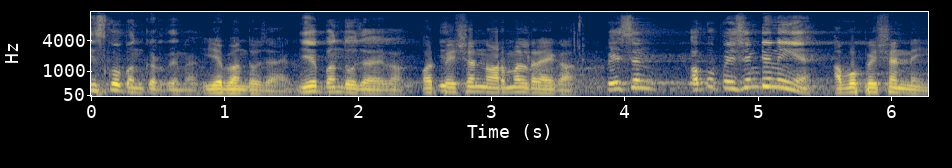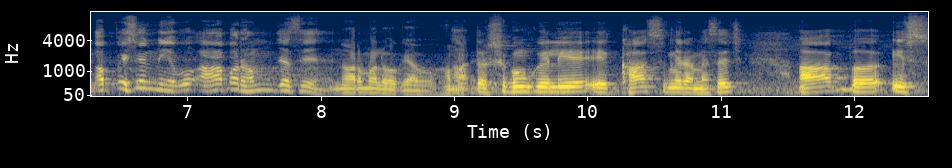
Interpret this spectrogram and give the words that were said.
इसको बंद कर देना ये बंद हो जाएगा। ये बंद हो जाएगा। और पेशेंट नॉर्मल रहेगा। पेशेंट अब वो पेशेंट ही नहीं है। अब वो पेशेंट नहीं अब पेशेंट नहीं है वो आप और हम जैसे हैं। नॉर्मल हो गया वो हमारे दर्शकों के लिए एक खास मेरा मैसेज आप इस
